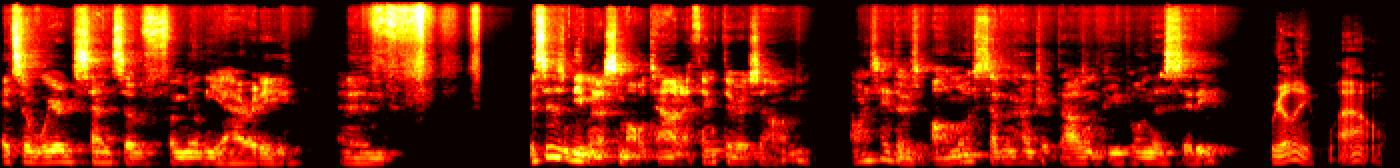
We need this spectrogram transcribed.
it's a weird sense of familiarity, and this isn't even a small town. I think there's um I want to say there's almost seven hundred thousand people in this city. Really? Wow.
